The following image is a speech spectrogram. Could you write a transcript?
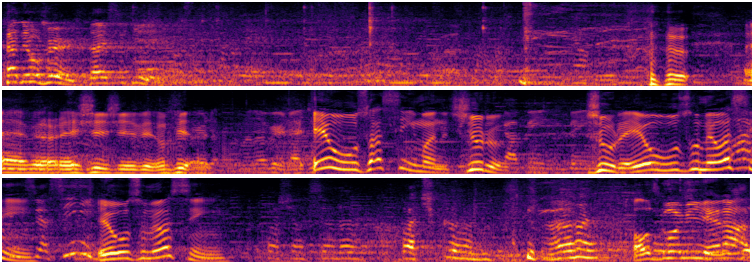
Cadê o verde? Dá esse aqui. É, melhor é GG, meu, viado. Mas na verdade, Eu uso assim, mano, juro. fica bem, bem. Juro, eu uso o meu Ah, assim. assim? Eu uso o meu assim. Tô achando que você anda praticando. Olha os gominhos, Renato.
